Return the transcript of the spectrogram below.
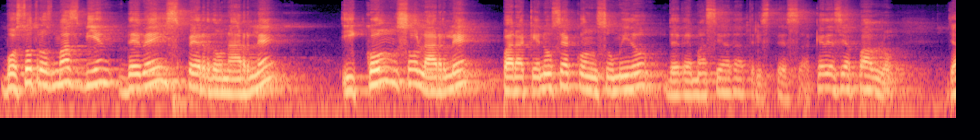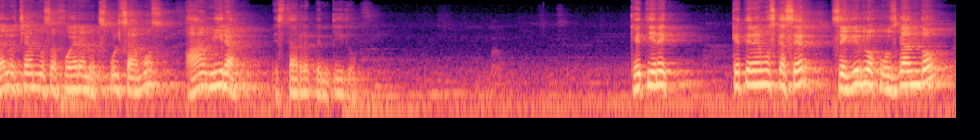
vosotros más bien debéis perdonarle y consolarle para que no sea consumido de demasiada tristeza. ¿Qué decía Pablo? Ya lo echamos afuera, lo expulsamos. Ah, mira, está arrepentido. ¿Qué, tiene, ¿Qué tenemos que hacer? ¿Seguirlo juzgando?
